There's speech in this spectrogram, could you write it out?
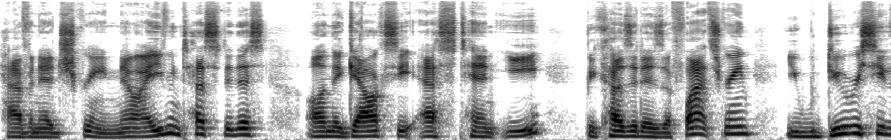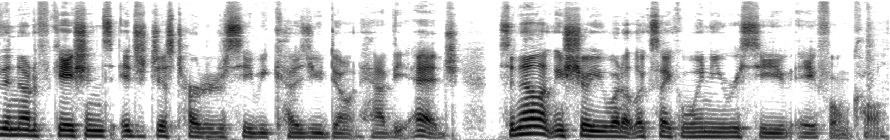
have an edge screen. Now I even tested this on the Galaxy S10e because it is a flat screen, you do receive the notifications. It's just harder to see because you don't have the edge. So now let me show you what it looks like when you receive a phone call.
